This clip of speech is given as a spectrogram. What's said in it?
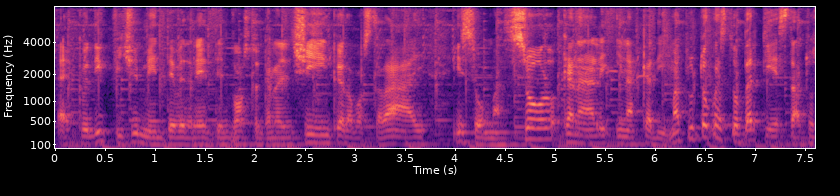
ecco difficilmente vedrete il vostro canale 5 la vostra RAI insomma solo canali in HD ma tutto questo perché è stato,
